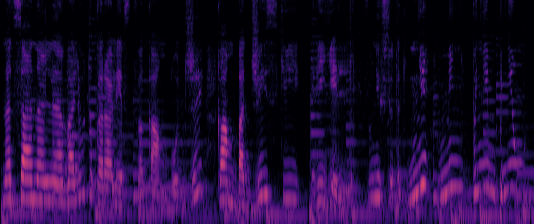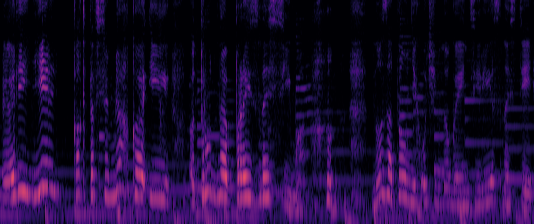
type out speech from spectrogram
Национальная валюта королевства Камбоджи – камбоджийский риель. У них все-таки не минь пним пним риель как-то все мягко и э, трудно произносимо. Но зато у них очень много интересностей,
